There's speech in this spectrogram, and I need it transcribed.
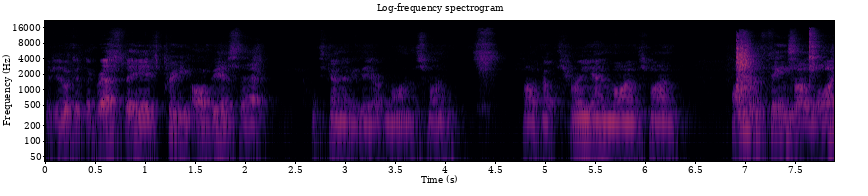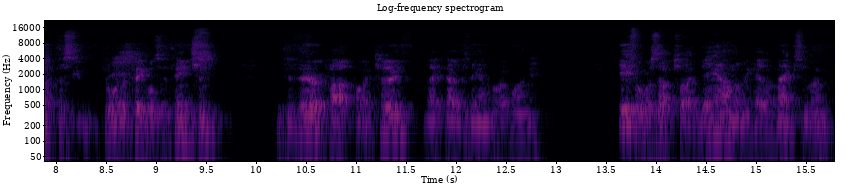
If you look at the graph there, it's pretty obvious that it's going to be there at minus 1. So I've got 3 and minus 1. One of the things I like to draw to people's attention is if they're apart by 2, that goes down by 1. If it was upside down and we had a maximum,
